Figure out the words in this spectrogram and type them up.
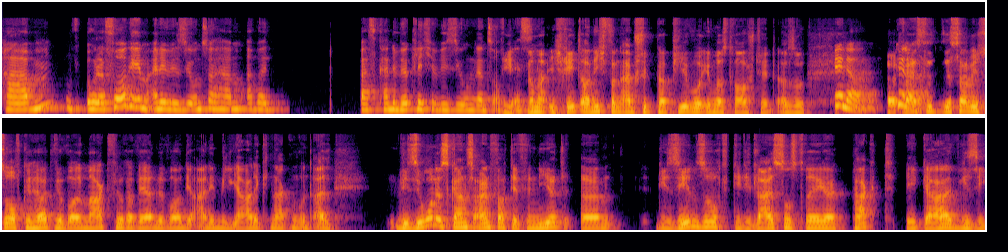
haben oder vorgeben, eine Vision zu haben, aber was keine wirkliche Vision ganz oft nee, ist. Mal, ich rede auch nicht von einem Stück Papier, wo irgendwas draufsteht. Also, genau, äh, genau. Weißt du, das habe ich so oft gehört, wir wollen Marktführer werden, wir wollen die eine Milliarde knacken und all. Vision ist ganz einfach definiert. Ähm, die Sehnsucht, die die Leistungsträger packt, egal wie sie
